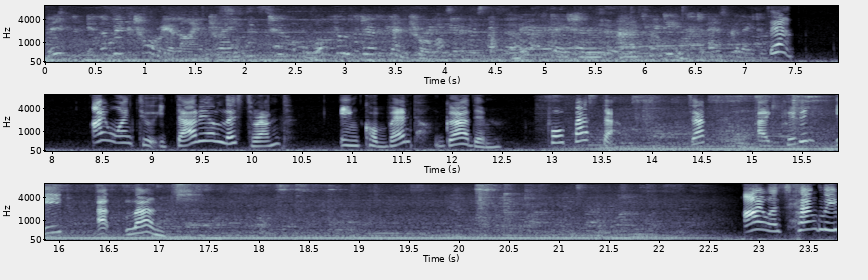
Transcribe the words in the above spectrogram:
This is a Victoria Line train to Walthamstow Central. This station has reduced escalators. Then Went to Italian restaurant in Covent Garden for pasta that I couldn't eat at lunch. I was hungry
